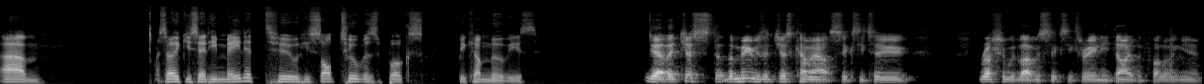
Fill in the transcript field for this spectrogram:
Um, so like you said, he made it to. He saw two of his books become movies. Yeah, they just the movies had just come out, 62. Russia with Love was 63, and he died the following year.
